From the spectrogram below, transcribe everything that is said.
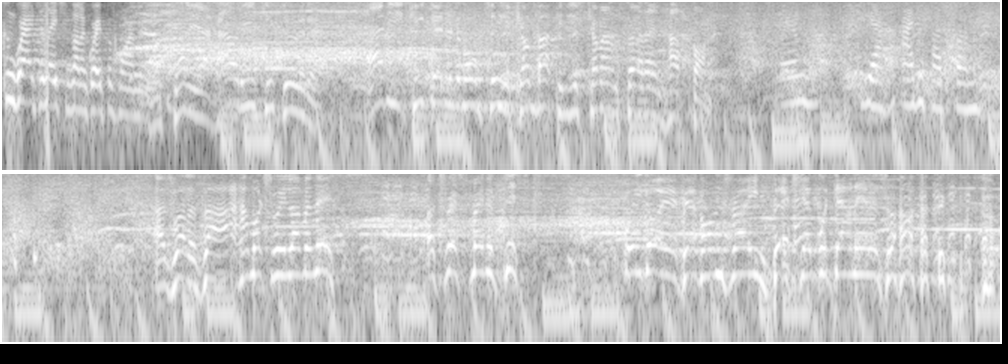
Congratulations on a great performance. I tell you, how do you keep doing it? How do you keep getting them on till you come back and just come out on Saturday and have fun? Um, yeah, I just had fun. As well as that, how much are we loving this? A dress made of discs. What you got here? Bit of Andre, bit of Jedward down here as well.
